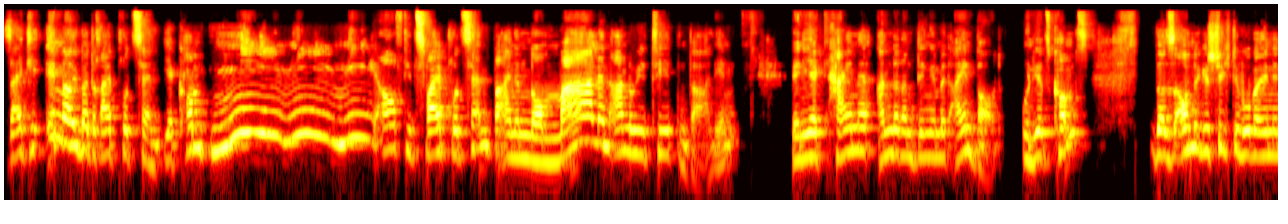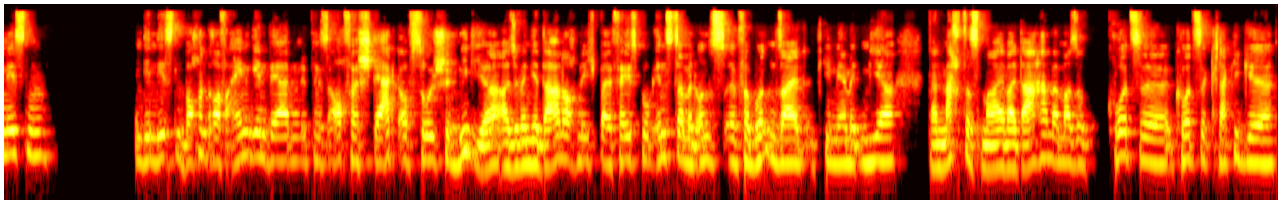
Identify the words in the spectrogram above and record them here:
seid ihr immer über drei Prozent. Ihr kommt nie, nie, nie auf die zwei Prozent bei einem normalen Annuitätendarlehen, wenn ihr keine anderen Dinge mit einbaut. Und jetzt kommt's. Das ist auch eine Geschichte, wo wir in den nächsten in den nächsten Wochen darauf eingehen werden, übrigens auch verstärkt auf Social Media. Also wenn ihr da noch nicht bei Facebook, Insta mit uns äh, verbunden seid, primär mit mir, dann macht es mal, weil da haben wir mal so kurze, kurze, knackige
